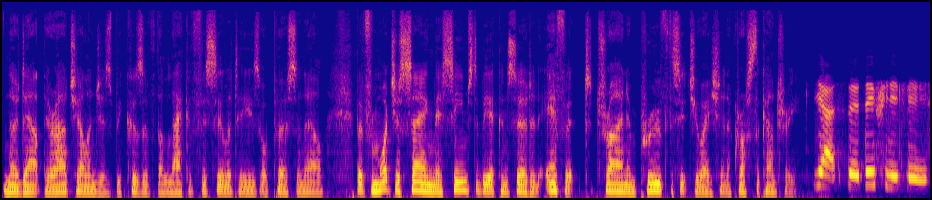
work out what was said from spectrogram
no doubt there are challenges because of the lack of facilities or personnel. But from what you're saying, there seems to be a concerted effort to try and improve the situation across the country. Yes, there definitely is.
